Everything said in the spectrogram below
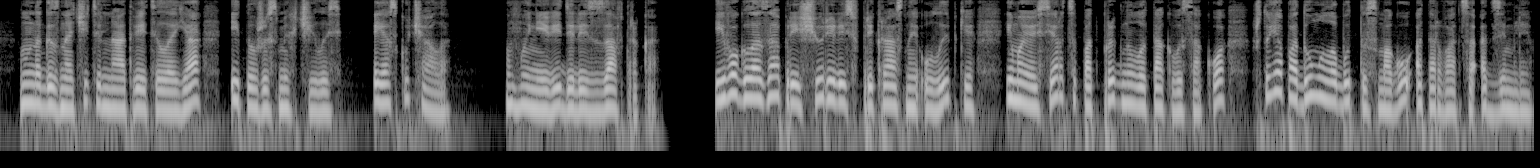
— многозначительно ответила я и тоже смягчилась. Я скучала. Мы не виделись с завтрака. Его глаза прищурились в прекрасной улыбке, и мое сердце подпрыгнуло так высоко, что я подумала, будто смогу оторваться от земли.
